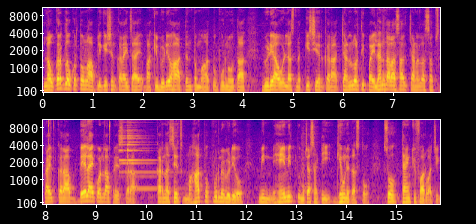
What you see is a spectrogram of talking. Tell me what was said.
लवकरात लवकर तुम्हाला ॲप्लिकेशन करायचं आहे. बाकी व्हिडिओ हा अत्यंत महत्त्वपूर्ण होता. व्हिडिओ आवडल्यास नक्की शेअर करा. चॅनलवरती पहिल्यांदा आला असाल चॅनलला सबस्क्राईब करा. बेल आयकॉनला प्रेस करा. कारण असेच महत्त्वपूर्ण व्हिडिओ मी नेहमी तुमच्यासाठी घेऊन येत असतो. सो थँक्यू फॉर वॉचिंग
